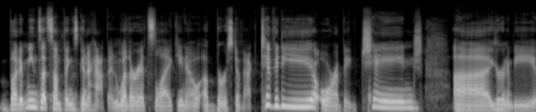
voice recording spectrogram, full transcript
But it means that something's going to happen, whether it's like, you know, a burst of activity or a big change. Uh, you're going to be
